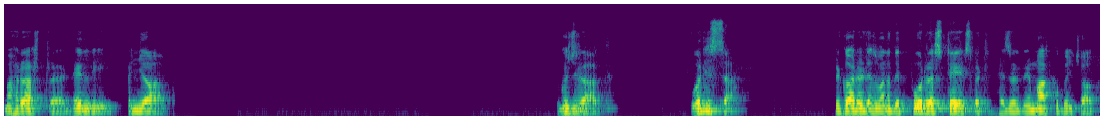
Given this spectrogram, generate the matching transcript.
Maharashtra, Delhi, Punjab, Gujarat, Orissa, regarded as one of the poorest states, but has a remarkable job.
